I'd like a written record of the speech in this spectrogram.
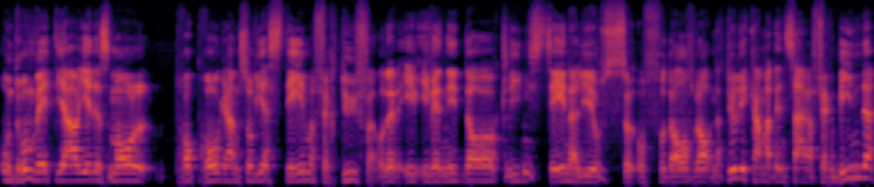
und darum werde ich auch jedes Mal pro Programm so wie ein Thema vertiefen. Oder? Ich, ich will nicht da kleine Szenen von da auf da. Natürlich kann man den Sachen verbinden,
